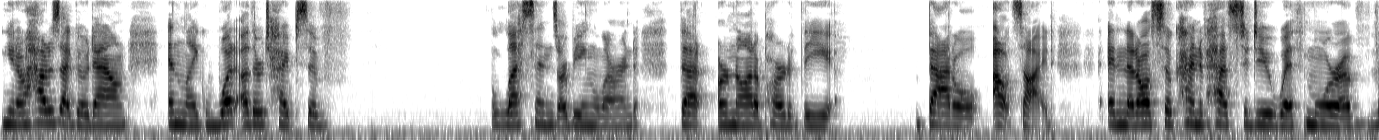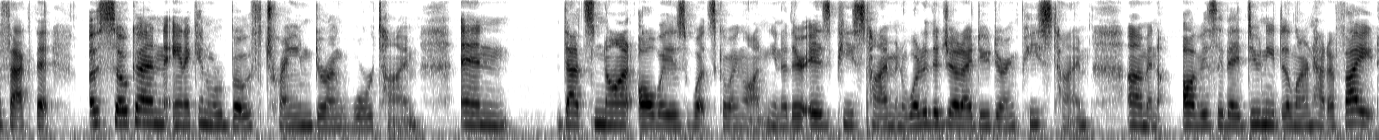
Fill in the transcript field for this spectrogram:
you know how does that go down? And like what other types of lessons are being learned that are not a part of the battle outside? And that also kind of has to do with more of the fact that Ahsoka and Anakin were both trained during wartime, and that's not always what's going on. You know, there is peacetime, and what do the Jedi do during peacetime? Um, and obviously, they do need to learn how to fight,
